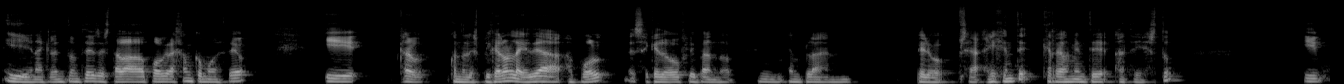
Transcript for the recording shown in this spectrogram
Y en aquel entonces estaba Paul Graham como CEO. Y claro, cuando le explicaron la idea a Paul, se quedó flipando. En, en plan, pero, o sea, ¿hay gente que realmente hace esto? Y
